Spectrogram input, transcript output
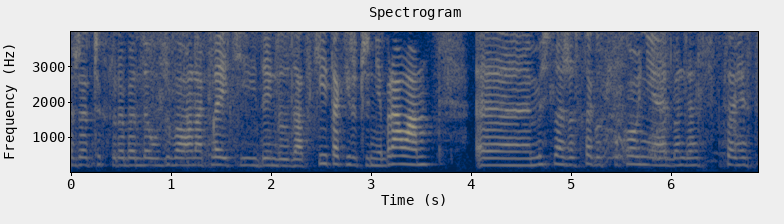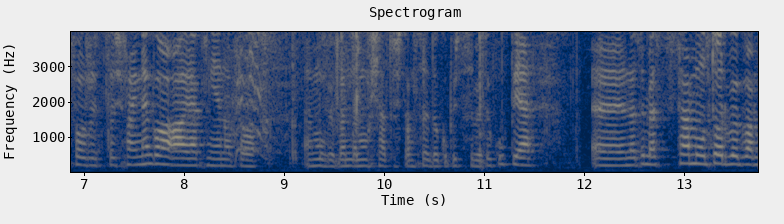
rzeczy, które będę używała, naklejki, dodatki. Takie rzeczy nie brałam. E, myślę, że z tego spokojnie będę w stanie stworzyć coś fajnego, a jak nie, no to e, mówię, będę musiała coś tam sobie dokupić, sobie dokupię. Natomiast samą torbę Wam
